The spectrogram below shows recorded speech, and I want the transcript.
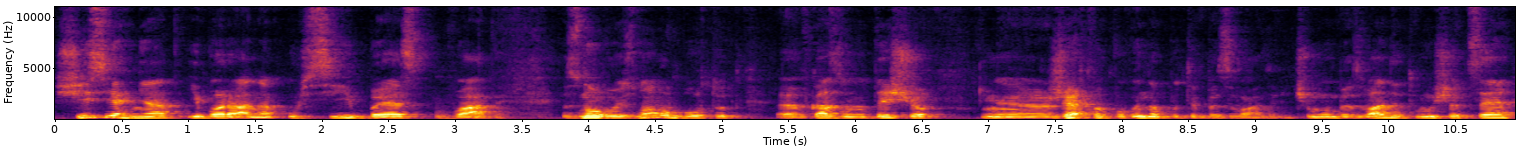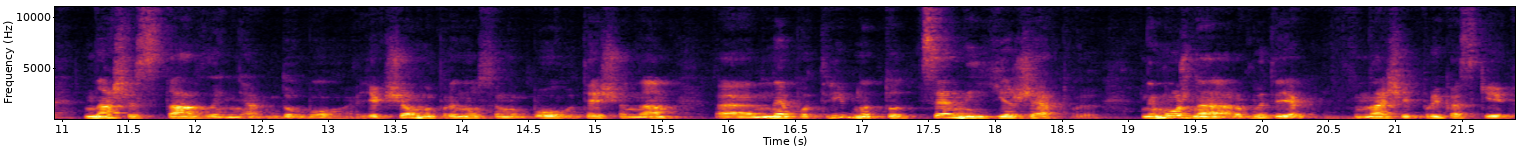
шість ягнят і барана, усі без вади. Знову і знову Бог тут е, вказує на те, що е, жертва повинна бути без вади. Чому без вади? Тому що це наше ставлення до Бога. Якщо ми приносимо Богу те, що нам е, не потрібно, то це не є жертвою. Не можна робити, як в нашій приказці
